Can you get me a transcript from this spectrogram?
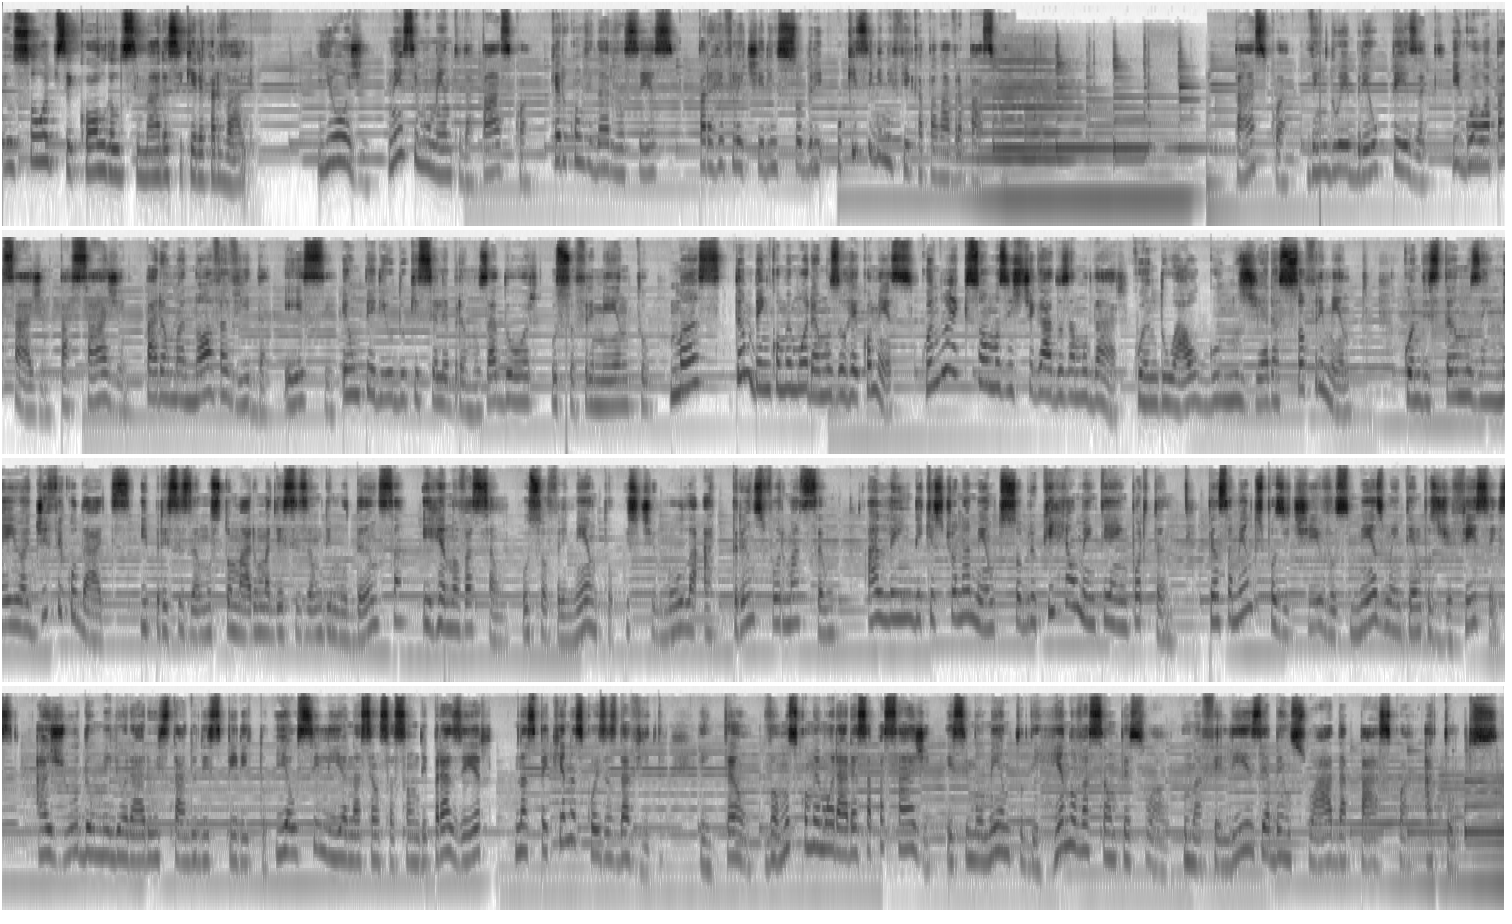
Eu sou a psicóloga Lucimara Siqueira Carvalho. E hoje, nesse momento da Páscoa, quero convidar vocês para refletirem sobre o que significa a palavra Páscoa. Páscoa vem do hebreu Pesach, igual a passagem, passagem para uma nova vida. Esse é um período que celebramos a dor, o sofrimento, mas também comemoramos o recomeço. Quando é que somos instigados a mudar? Quando algo nos gera sofrimento quando estamos em meio a dificuldades e precisamos tomar uma decisão de mudança e renovação. O sofrimento estimula a transformação, além de questionamentos sobre o que realmente é importante. Pensamentos positivos, mesmo em tempos difíceis, ajudam a melhorar o estado de espírito e auxilia na sensação de prazer nas pequenas coisas da vida. Então, vamos comemorar essa passagem, esse momento de renovação pessoal. Uma feliz e abençoada Páscoa a todos.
